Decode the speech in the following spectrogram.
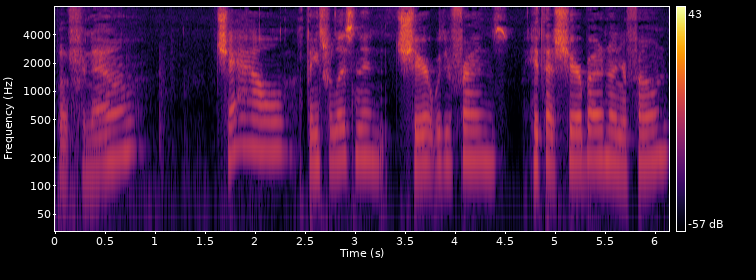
but for now ciao thanks for listening share it with your friends hit that share button on your phone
